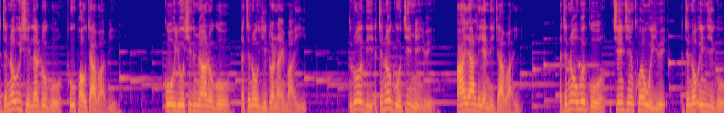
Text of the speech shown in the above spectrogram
အကျွန်ုပ်၏ရှေလက်တို့ကို ထိုးဖောက်ကြပါပြီကိုအယိုရှိသမျှတို့ကို အကျွန်ုပ်ရေတွက်နိုင်ပါ၏သူတို့သည်အကျွန်ုပ်ကိုကြည့်မြင်၍အားရလျက်နေကြပါ၏အကျွန်ုပ်အဝတ်ကိုအချင်းချင်းခွဲဝေ၍အကျွန်ုပ်အင်ကြီးကို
